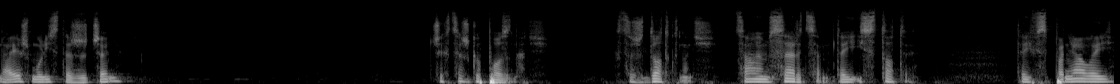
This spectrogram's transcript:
dajesz Mu listę życzeń? Czy chcesz Go poznać? Chcesz dotknąć całym sercem tej istoty, tej wspaniałej,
